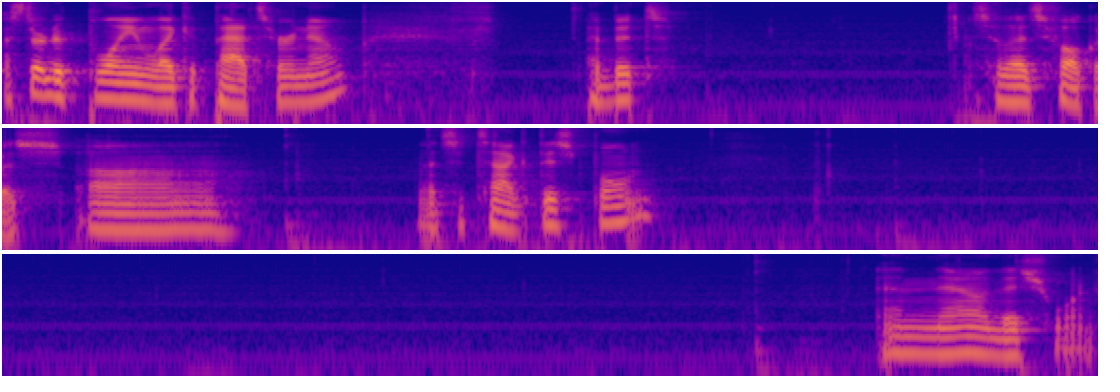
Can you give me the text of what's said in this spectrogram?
I started playing like a pattern now. A bit. So let's focus. Uh Let's attack this pawn. And now this one.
